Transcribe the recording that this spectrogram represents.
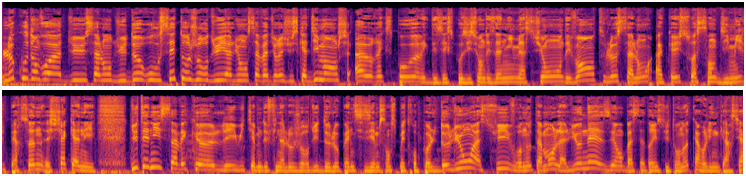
Le coup d'envoi du salon du deux roues, c'est aujourd'hui à Lyon. Ça va durer jusqu'à dimanche à Eurexpo avec des expositions, des animations, des ventes. Le salon accueille 70 000 personnes chaque année. Du tennis avec euh, les huitièmes de finale aujourd'hui de l'Open 6e Sens Métropole de Lyon. À suivre notamment la lyonnaise et ambassadrice du tournoi, Caroline Garcia.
